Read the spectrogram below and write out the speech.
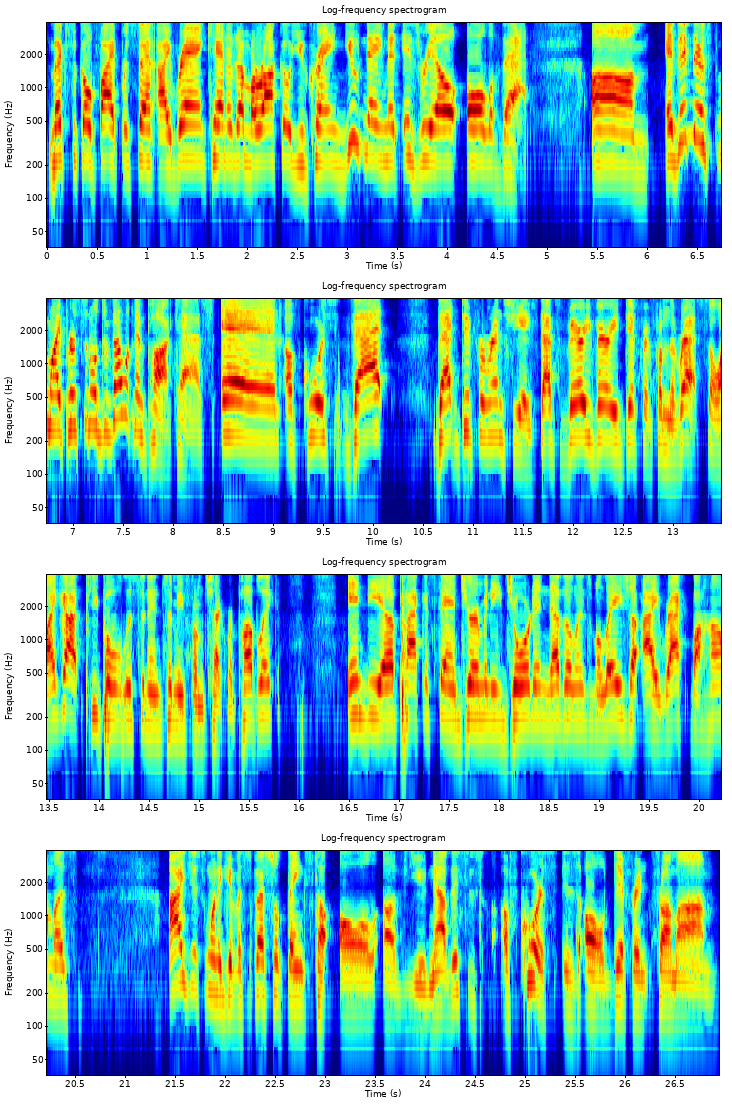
Mexico 5%. Iran, Canada, Morocco, Ukraine, you name it, Israel, all of that. Um, and then there's my personal development podcast. And of course, that that differentiates. That's very, very different from the rest. So I got people listening to me from Czech Republic, India, Pakistan, Germany, Jordan, Netherlands, Malaysia, Iraq, Bahamas. I just want to give a special thanks to all of you. Now, this is, of course, is all different from um,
